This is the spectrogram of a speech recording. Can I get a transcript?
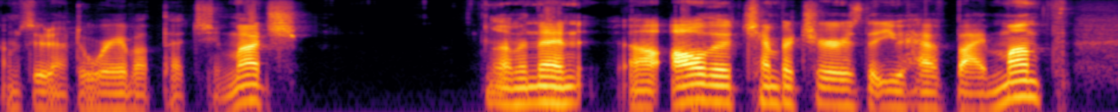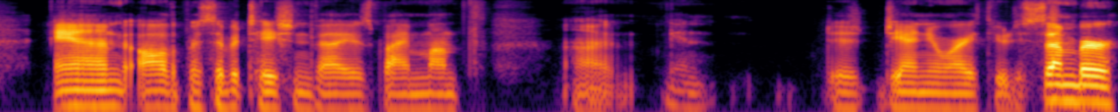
um, so we don't have to worry about that too much. Um, and then uh, all the temperatures that you have by month and all the precipitation values by month uh, in January through December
